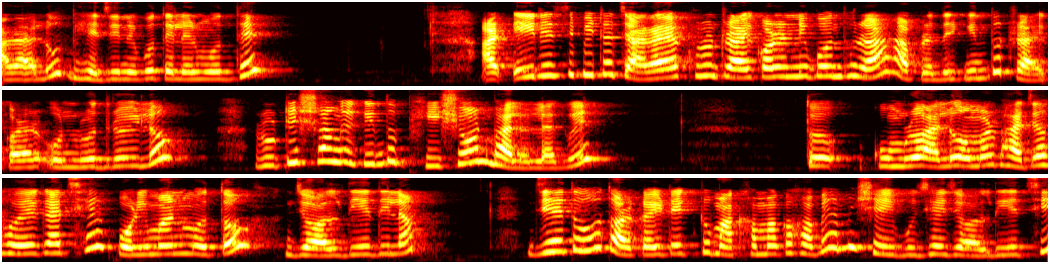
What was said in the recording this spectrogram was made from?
আর আলু ভেজে নেব তেলের মধ্যে। আর এই রেসিপিটা যারা এখনও ট্রাই করেননি বন্ধুরা, আপনাদের কিন্তু ট্রাই করার অনুরোধ রইল। রুটির সঙ্গে কিন্তু ভীষণ ভালো লাগবে। তো কুমড়ো আলু আমার ভাজা হয়ে গেছে, পরিমাণ মতো জল দিয়ে দিলাম। যেহেতু তরকারিটা একটু মাখা মাখা হবে, আমি সেই বুঝে জল দিয়েছি।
